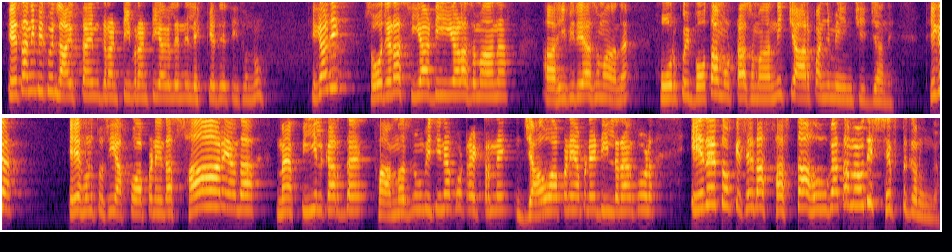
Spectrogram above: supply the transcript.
ਇਹ ਤਾਂ ਨਹੀਂ ਵੀ ਕੋਈ ਲਾਈਫ ਟਾਈਮ ਗਾਰੰਟੀ ਵਾਰੰਟੀ ਅਗਲੇ ਨੇ ਲਿਖ ਕੇ ਦੇਤੀ ਤੁਹਾਨੂੰ। ਠੀਕ ਆ ਜੀ? ਸੋ ਜਿਹੜਾ ਸੀਆਰਡੀ ਵਾਲਾ ਸਮਾਨ ਆ, ਆਹੀ ਵੀ ਰਿਹਾ ਸਮਾਨ ਹੈ। ਹੋਰ ਕੋਈ ਬਹੁਤਾ ਮੋਟਾ ਸਮਾਨ ਨਹੀਂ, ਚਾਰ ਪੰਜ ਮੇਨ ਚੀਜ਼ਾਂ ਨੇ। ਠੀਕ ਆ? ਇਹ ਹੁਣ ਤੁਸੀਂ ਆਪੋ ਆਪਣੇ ਦਾ ਸਾਰਿਆਂ ਦਾ ਮੈਂ ਅਪੀਲ ਕਰਦਾ ਫਾਰਮਰਸ ਨੂੰ ਵੀ ਜਿਨ੍ਹਾਂ ਕੋਲ ਟਰੈਕਟਰ ਨੇ, ਜਾਓ ਆਪਣੇ ਆਪਣੇ ਡੀਲਰਾਂ ਕੋਲ। ਇਹਦੇ ਤੋਂ ਕਿਸੇ ਦਾ ਸਸਤਾ ਹੋਊਗਾ ਤਾਂ ਮੈਂ ਉਹਦੀ ਸਿਫਤ ਕਰੂੰਗਾ।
